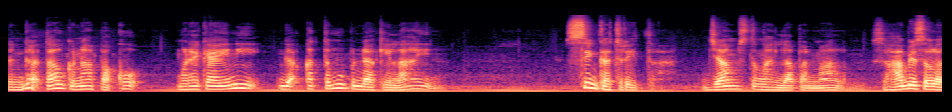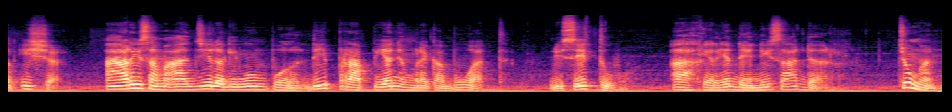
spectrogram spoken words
Dan nggak tahu kenapa kok mereka ini nggak ketemu pendaki lain. Singkat cerita, jam setengah delapan malam, sehabis sholat isya, Ari sama Aji lagi ngumpul di perapian yang mereka buat. Di situ, Akhirnya Dendi sadar. Cuman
